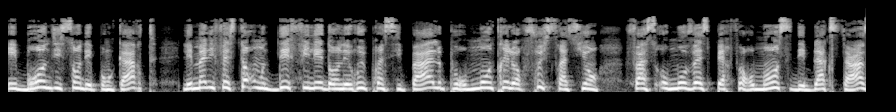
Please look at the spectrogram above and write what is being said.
et brandissant des pancartes, les manifestants ont défilé dans les rues principales pour montrer leur frustration face aux mauvaises performances des Black Stars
